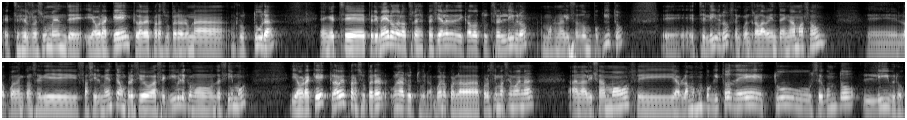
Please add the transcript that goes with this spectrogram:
este es el resumen de ¿Y ahora qué? Claves para superar una ruptura. En este primero de los tres especiales dedicados a tus tres libros, hemos analizado un poquito. eh, este libro se encuentra a la venta en Amazon. eh, lo pueden conseguir fácilmente a un precio asequible, como decimos. ¿Y ahora qué? Claves para superar una ruptura. Bueno, pues la próxima semana analizamos y hablamos un poquito de tu segundo libro.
